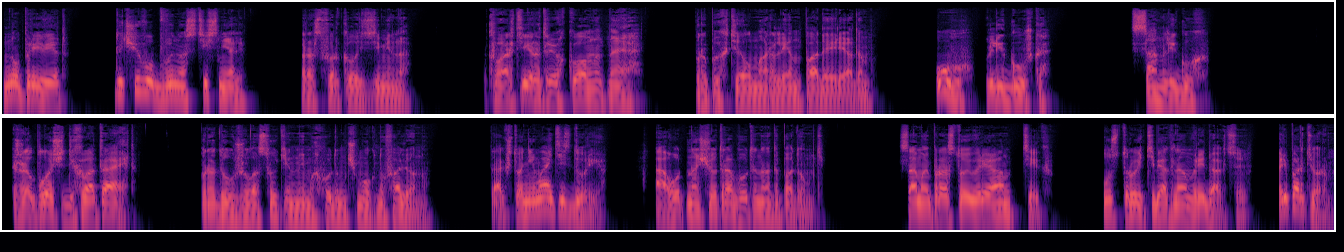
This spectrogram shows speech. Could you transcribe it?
«Ну, привет. Да чего бы вы нас стесняли?» — расфыркалась Зимина. «Квартира трехкомнатная», — пропыхтел Марлен, падая рядом. «У, лягушка!» «Сам лягух», Жилплощади хватает», — продолжил Осокин, мимоходом чмокнув Алену. Так что не майтесь дурью. А вот насчет работы надо подумать. Самый простой вариант, Тик, устроить тебя к нам в редакцию, репортером.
